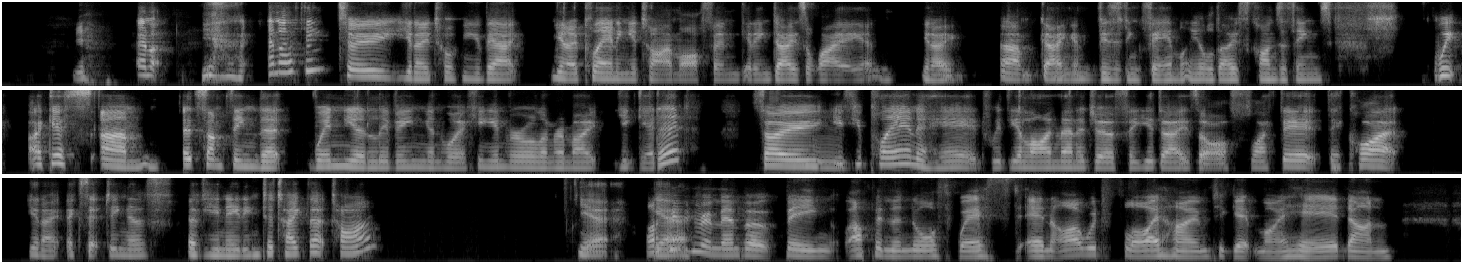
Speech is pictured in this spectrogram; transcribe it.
Yeah. Right. yeah. And yeah, and I think too, you know, talking about you know planning your time off and getting days away, and you know, um, going and visiting family, all those kinds of things. We, I guess, um, it's something that when you're living and working in rural and remote, you get it. So mm. if you plan ahead with your line manager for your days off, like they're they're quite, you know, accepting of of you needing to take that time. Yeah. I yeah. can remember being up in the northwest and I would fly home to get my hair done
